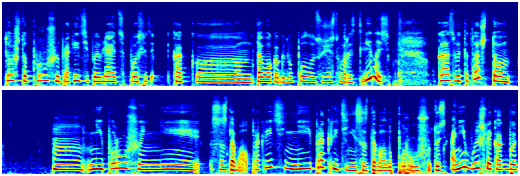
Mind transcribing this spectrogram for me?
То, что Пуруша и прокрытие появляются после как, э, того, как двуполое существо разделилось, указывает на то, что ни Пурушу не создавал Прокрити, ни Прокрити не создавала Пурушу. То есть они вышли как бы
